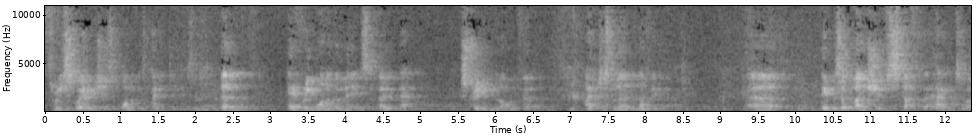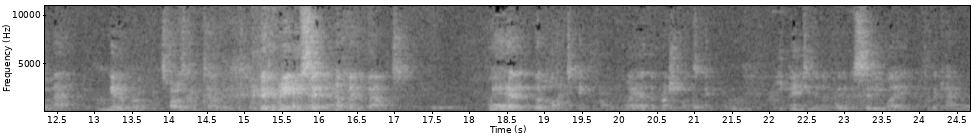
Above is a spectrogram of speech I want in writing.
three square inches of one of his paintings than every one of the minutes of that extremely long film. I've just learned nothing about it. Uh, it was a bunch of stuff that happened to a man in a room, as far as I can tell. It really said nothing about where the light came from, where the brush marks came from. He painted in a bit of a silly way for the camera.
